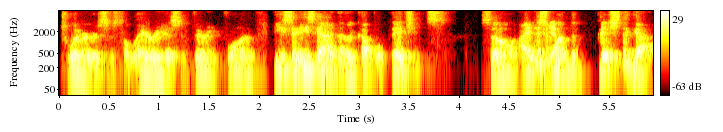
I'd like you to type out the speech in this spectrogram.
Twitter, is just hilarious and very informative. He said he's got another couple pitches. So I just Yeah. want him to pitch the guy.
